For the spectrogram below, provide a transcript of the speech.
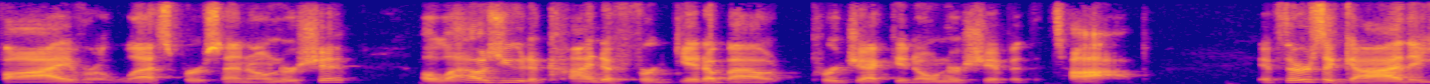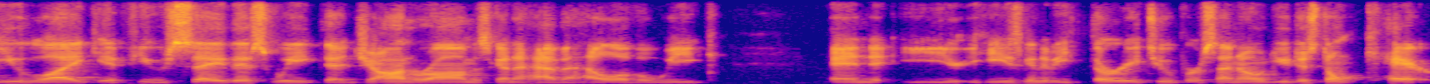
five or less percent ownership allows you to kind of forget about projected ownership at the top. If there's a guy that you like, if you say this week that Jon Rahm is going to have a hell of a week and he's going to be 32% owned, you just don't care.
